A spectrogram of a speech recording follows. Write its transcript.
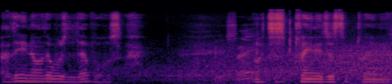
I didn't know there was levels. You say? Oh, I was just playing it just to play it.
